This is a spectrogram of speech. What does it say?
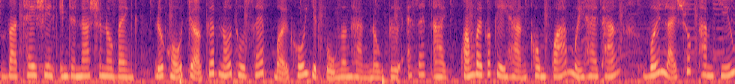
và Taishin International Bank – được hỗ trợ kết nối thu xếp bởi khối dịch vụ ngân hàng đầu tư SSI. Khoản vay có kỳ hạn không quá 12 tháng với lãi suất tham chiếu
